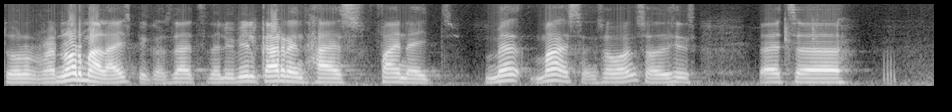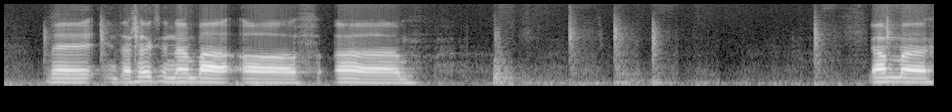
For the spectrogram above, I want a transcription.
to renormalize because that's the Liouville current has finite mass and so on. So this is that's uh, the intersection number of um, gamma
